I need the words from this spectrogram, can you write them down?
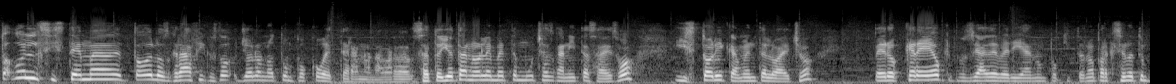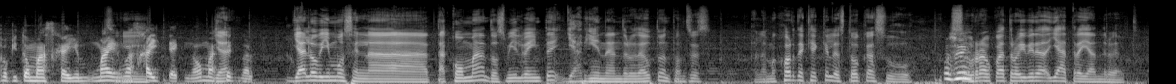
todo el sistema, todos los gráficos, yo lo noto un poco veterano, la verdad. O sea, Toyota no le mete muchas ganitas a eso. Históricamente lo ha hecho. Pero creo que pues ya deberían un poquito, ¿no? Para que se note un poquito más high, más, high tech, ¿no? Más ya, Ya lo vimos en la Tacoma 2020, ya viene Android Auto, entonces a lo mejor de aquí a que les toca su, pues su RAV4 híbrida ya trae Android Auto.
